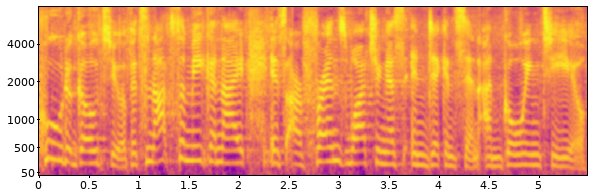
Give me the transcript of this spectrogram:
who to go to. If it's not Samica Knight, it's our friends watching us in Dickinson. I'm going to you.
